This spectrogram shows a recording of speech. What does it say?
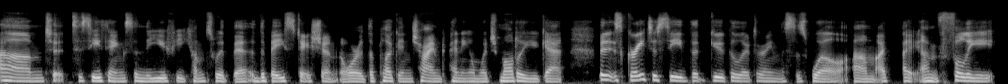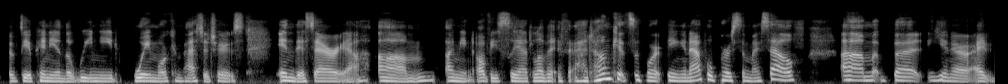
um, to, to see things. And the Eufy comes with the, the base station or the plug in chime, depending on which model you get. But it's great to see that Google are doing this as well. Um, I, I, am fully of the opinion that we need way more competitors in this area. Um, I mean, obviously, I'd love it if it had HomeKit support, being an Apple person myself. Um, but, you know, I,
